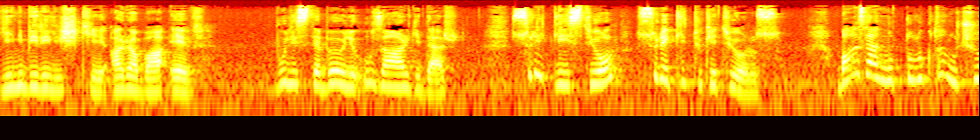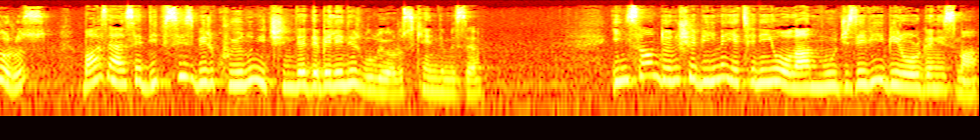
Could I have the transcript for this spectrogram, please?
Yeni bir ilişki, araba, ev. Bu liste böyle uzar gider. Sürekli istiyor, sürekli tüketiyoruz. Bazen mutluluktan uçuyoruz, bazense dipsiz bir kuyunun içinde debelenir buluyoruz kendimizi. İnsan dönüşebilme yeteneği olan mucizevi bir organizma.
